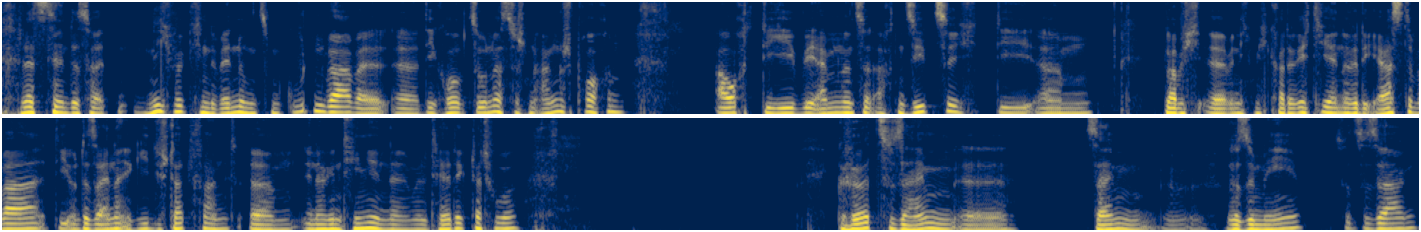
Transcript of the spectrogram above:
letzten Endes halt nicht wirklich eine Wendung zum Guten war, weil äh, die Korruption hast du schon angesprochen. Auch die WM 1978, die, ähm, glaube ich, äh, wenn ich mich gerade richtig erinnere, die erste war, die unter seiner Ägide stattfand, ähm, in Argentinien, in der Militärdiktatur, gehört zu seinem, äh, seinem äh, Resümee sozusagen.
